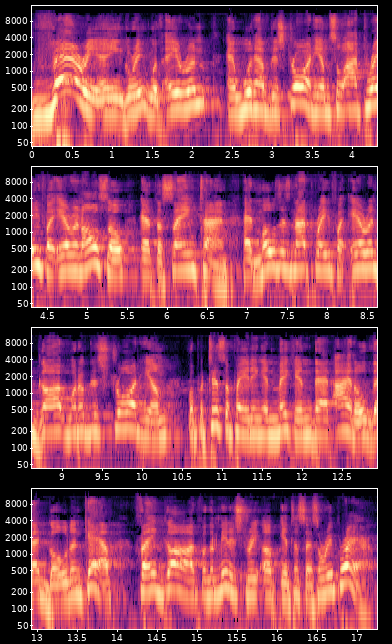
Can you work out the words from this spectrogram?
very angry with Aaron and would have destroyed him. So I prayed for Aaron also at the same time. Had Moses not prayed for Aaron, God would have destroyed him for participating in making that idol, that golden calf. Thank God for the ministry of intercessory prayer.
